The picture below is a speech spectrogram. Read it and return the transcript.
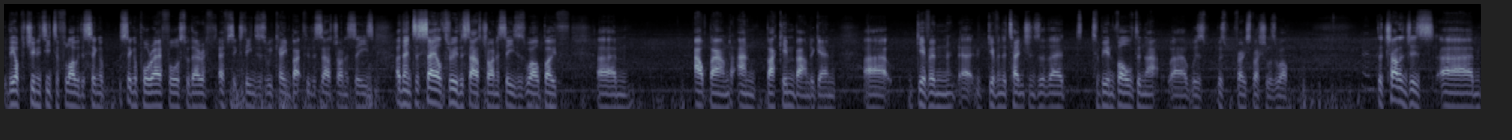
The opportunity to fly with the Singapore Air Force with their F-16s as we came back through the South China Seas, and then to sail through the South China Seas as well, both um, outbound and back inbound again. Uh, given uh, given the tensions that there to be involved in that uh, was was very special as well. The challenges. Um,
